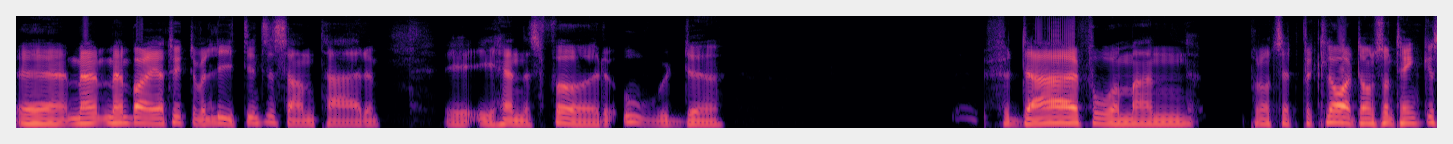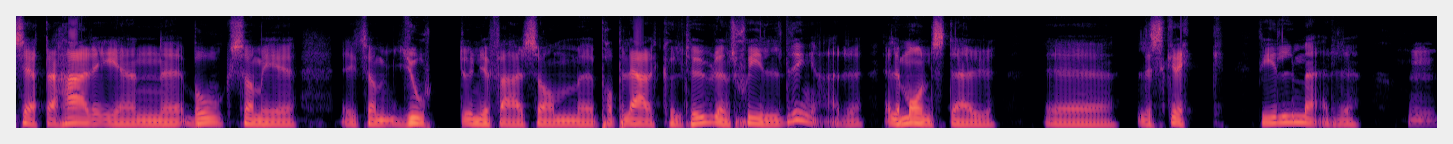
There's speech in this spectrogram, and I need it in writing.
Eh, men, men bara jag tyckte det var lite intressant här i, i hennes förord. För där får man på något sätt förklarat, de som tänker sig att det här är en eh, bok som är liksom gjort ungefär som eh, populärkulturens skildringar, eller monster eh, eller skräckfilmer. Mm.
